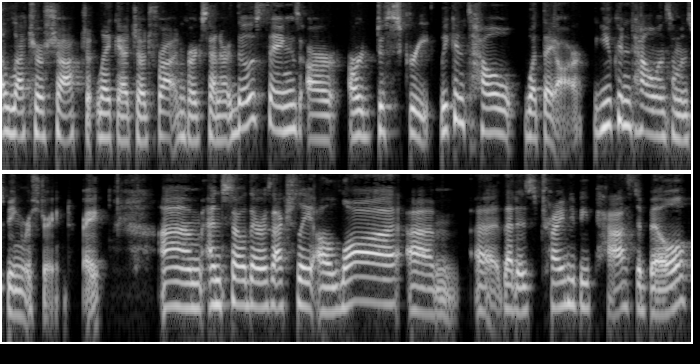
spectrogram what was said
electroshock, like at Judge Rotenberg Center, those things are are discrete. We can tell what they are. You can tell when someone's being restrained, right? Um, and so there is actually a law um, uh, that is trying to be passed, a bill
